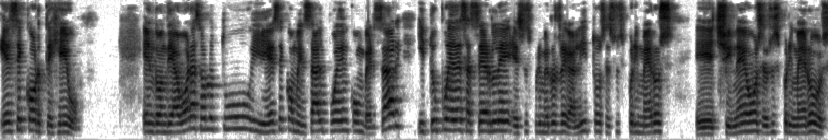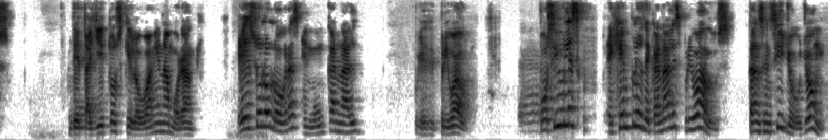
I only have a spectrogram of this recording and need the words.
ese cortejeo, en donde ahora solo tú y ese comensal pueden conversar y tú puedes hacerle esos primeros regalitos, esos primeros eh, chineos, esos primeros detallitos que lo van enamorando. Eso lo logras en un canal eh, privado. Posibles ejemplos de canales privados. Tan sencillo, John.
